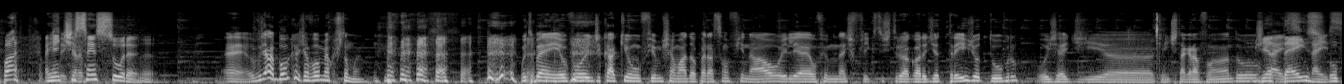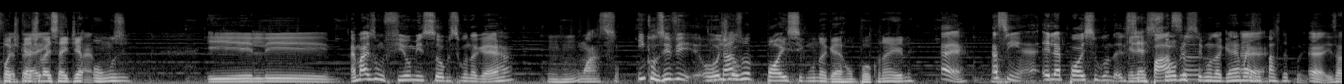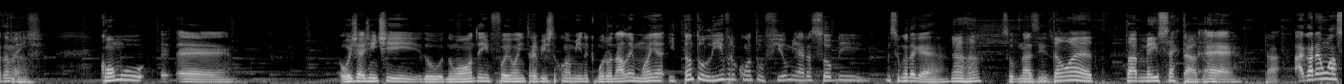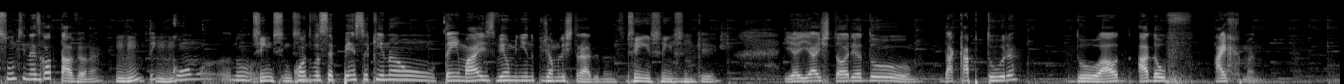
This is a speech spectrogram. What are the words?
Pa- A gente que era- censura. É, já é bom que eu já vou me acostumando. Muito bem, eu vou indicar aqui um filme chamado Operação Final. Ele é um filme Netflix, estreou agora dia 3 de outubro. Hoje é dia que a gente tá gravando. Dia 10, 10, 10. o podcast Dia vai 10, sair dia é. 11. E ele é mais um filme sobre Segunda Guerra. Uhum. Um assu- Inclusive, No hoje. caso, eu- pós Segunda Guerra um pouco, né, ele? É, assim, ele é pós-segunda. Ele, Ele se é passa... sobre a Segunda Guerra, mas É. ele passa depois. É, exatamente. Como. É, Hoje a gente, do- no ontem, foi uma entrevista com uma menina que morou na Alemanha e tanto o livro quanto o filme era sobre a Segunda Guerra, Aham. sobre o nazismo. Então é. Tá meio cercado. né? É, tá. Agora é um assunto inesgotável, né? Uhum, Não tem uhum. como. não- Sim, sim, Quando você pensa que não tem mais, vem um menino pijama listrado, né? Sim, sim, sim. Ok. E aí a história do da captura do Ad- Adolf Eichmann,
